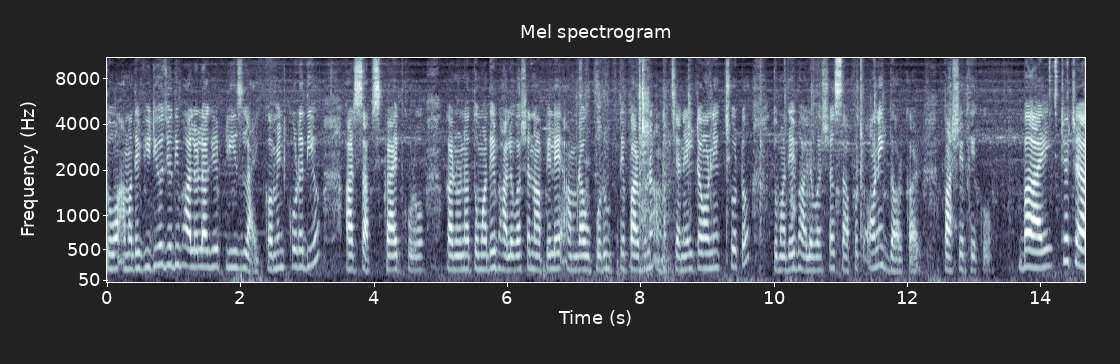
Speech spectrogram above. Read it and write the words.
তো আমাদের ভিডিও যদি ভালো লাগে, প্লিজ লাইক, কমেন্ট করে দিও আর সাবস্ক্রাইব করো। কেননা তোমাদের ভালোবাসা না পেলে আমরা উপরে উঠতে পারব না। আমার চ্যানেলটা অনেক ছোট, তোমাদের ভালোবাসার সাপোর্ট অনেক দরকার। পাশে থেকো। bye tata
